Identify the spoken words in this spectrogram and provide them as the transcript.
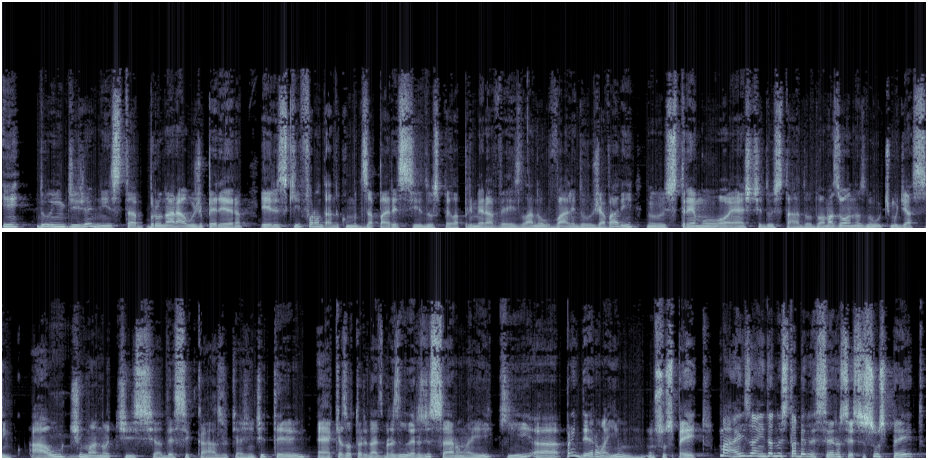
e do indigenista Bruno Araújo Pereira, eles que foram dados como desaparecidos pela primeira vez lá no Vale do Javari, no extremo oeste do estado do Amazonas, no último dia 5. A última notícia desse caso que a gente teve é que as autoridades brasileiras disseram aí que uh, prenderam aí um, um suspeito, mas ainda não estabeleceram se esse suspeito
